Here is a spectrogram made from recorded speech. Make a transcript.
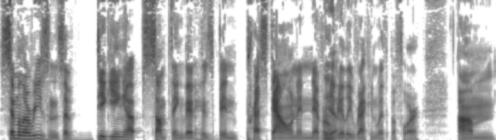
similar reasons of digging up something that has been pressed down and never Yeah. really reckoned with before. Um,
